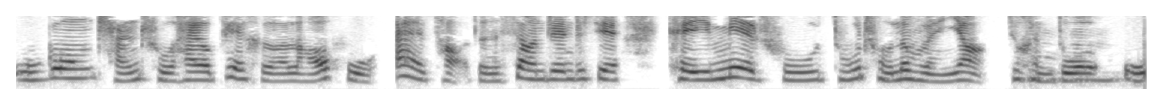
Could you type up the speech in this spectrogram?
蜈蚣、蟾蜍，还有配合老虎、艾草等象征这些可以灭除毒虫的纹样，就很多五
